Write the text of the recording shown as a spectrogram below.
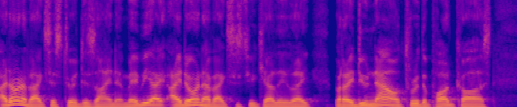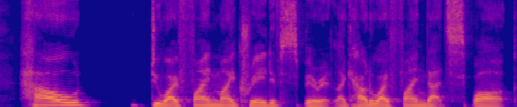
i don't have access to a designer. Maybe i, I don't have access to you kelly like but i do now through the podcast how do i find my creative spirit? Like how do i find that spark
